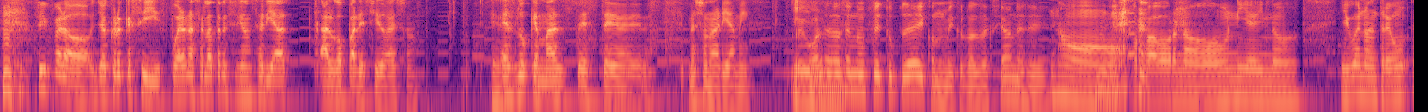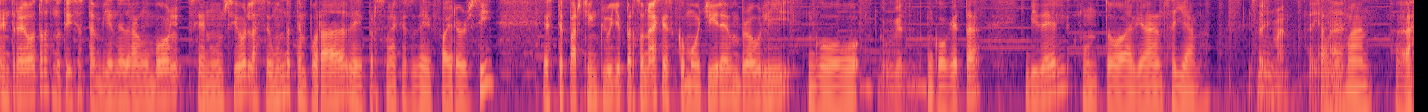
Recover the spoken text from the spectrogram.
Quest. Sí, pero yo creo que si fueran a hacer la transición sería algo parecido a eso. Es lo que más este me sonaría a mí. Pero igual les hacen un free to play con microtransacciones y... No, por favor, no, un EA no. Y bueno, entre, entre otras noticias también de Dragon Ball, se anunció la segunda temporada de personajes de Fighter Z. Este parche incluye personajes como Jiren, Broly, Go, Gogeta. Gogeta, Videl, junto al gran Sayama. Sayaman. Ah.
